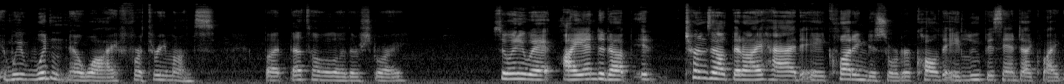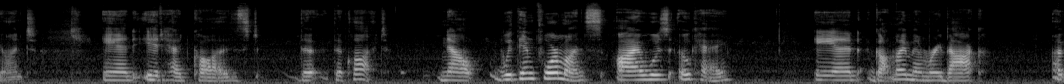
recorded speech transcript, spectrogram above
and we wouldn't know why for three months. But that's a whole other story. So, anyway, I ended up, it turns out that I had a clotting disorder called a lupus anticoagulant, and it had caused the, the clot. Now, within four months, I was okay and got my memory back. Uh,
